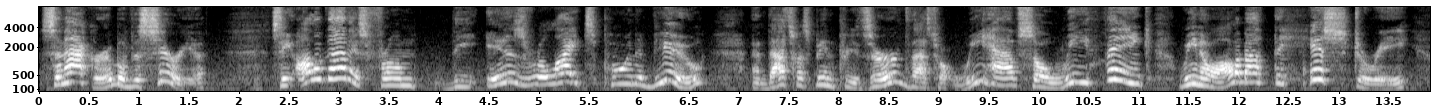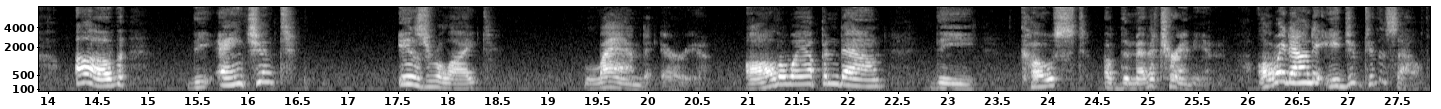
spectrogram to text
Sennacherib of Assyria. See, all of that is from the Israelites' point of view, and that's what's been preserved. That's what we have. So we think we know all about the history of the ancient Israelite land area. All the way up and down the coast of the Mediterranean. All the way down to Egypt to the south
